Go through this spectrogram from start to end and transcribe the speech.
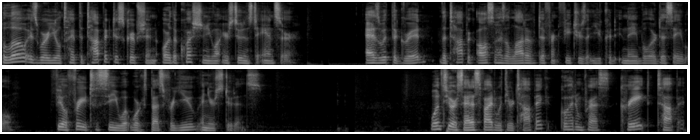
Below is where you'll type the topic description or the question you want your students to answer. As with the grid, the topic also has a lot of different features that you could enable or disable. Feel free to see what works best for you and your students. Once you are satisfied with your topic, go ahead and press Create Topic.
